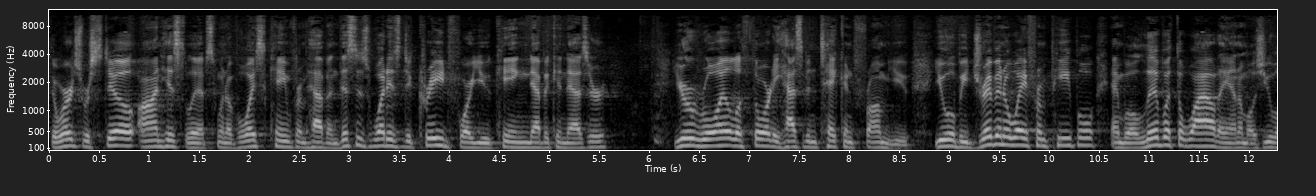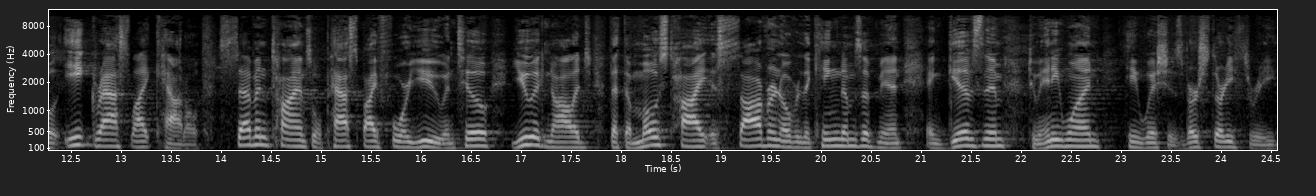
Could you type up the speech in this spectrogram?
The words were still on his lips when a voice came from heaven This is what is decreed for you, King Nebuchadnezzar. Your royal authority has been taken from you. You will be driven away from people and will live with the wild animals. You will eat grass like cattle. Seven times will pass by for you until you acknowledge that the Most High is sovereign over the kingdoms of men and gives them to anyone he wishes. Verse 33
